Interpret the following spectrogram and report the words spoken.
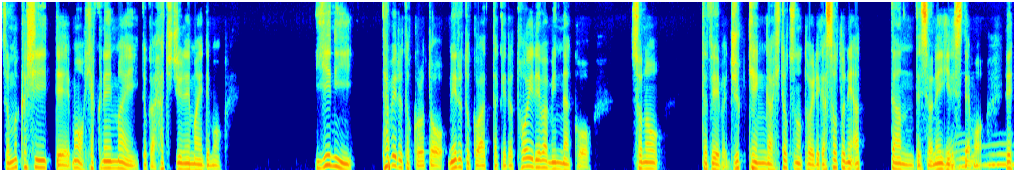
そう昔ってもう100年前とか80年前でも、家に食べるところと寝るところあったけど、トイレはみんなこう、その、例えば10軒が一つのトイレが外にあったんですよね、イギリスでも。で、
